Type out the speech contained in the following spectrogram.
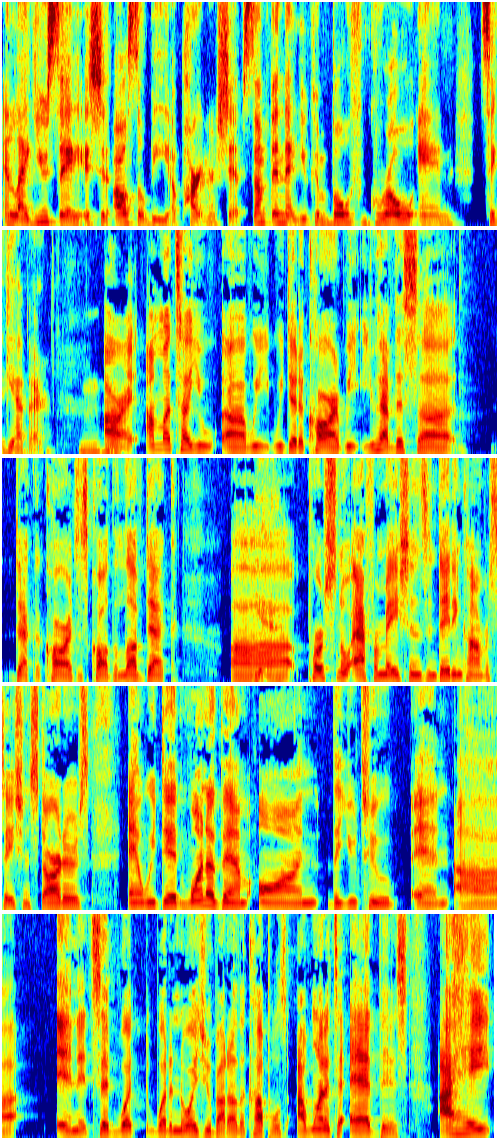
And like you say, it should also be a partnership, something that you can both grow in together. Mm-hmm. All right, I'm gonna tell you. Uh, we we did a card. We you have this uh, deck of cards. It's called the Love Deck. Uh, yeah. Personal affirmations and dating conversation starters, and we did one of them on the YouTube, and uh, and it said what what annoys you about other couples. I wanted to add this. I hate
